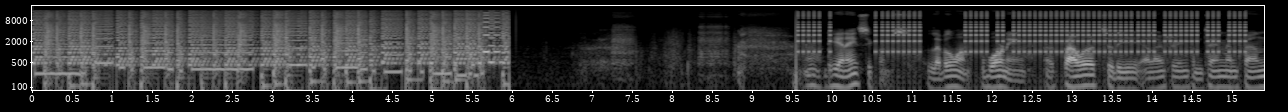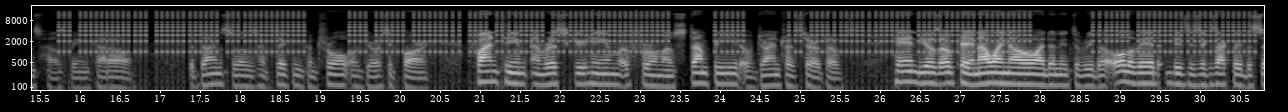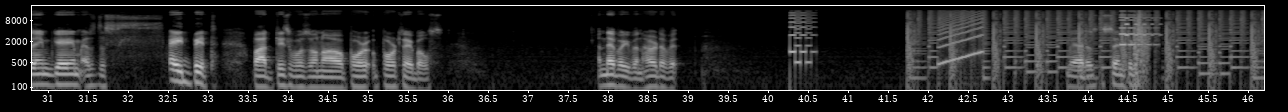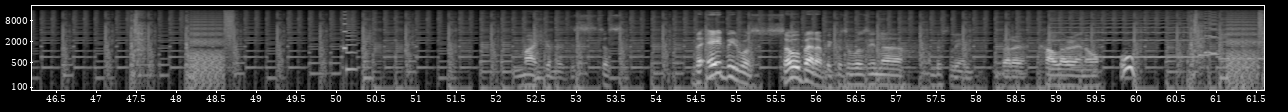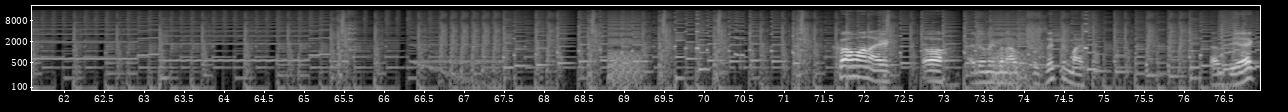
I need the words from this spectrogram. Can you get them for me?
Oh, DNA sequence. Level 1. Warning. Power to the electric containment fans has been cut off. The dinosaurs have taken control of Jurassic Park. Find him and rescue him from a stampede of giant triceratops. Hey Indios, okay, now I know I don't need to read all of it. This is exactly the same game as the 8-bit, but this was on our por portables. I never even heard of it. Yeah, that's the same thing. My goodness, this is just... The 8-bit was so better because it was in, uh, obviously in better color and all. Ooh! Come on, I... Oh, I don't even how to position myself. That's the egg.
